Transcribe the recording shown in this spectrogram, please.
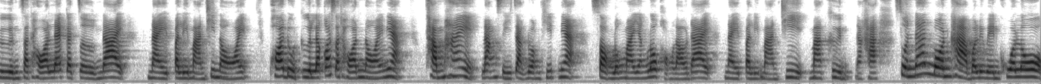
กลืน สะท้อนและกระเจิงได้ในปริมาณที่น้อย พอดูดกลืนแล้วก็สะท้อนน้อยเนี่ย ทำให้รังสีจากดวงอาทิตย์เนี่ยส่องลงมายังโลกของเราได้ในปริมาณที่มากขึ้นนะคะ ส่วนด้านบนค่ะบริเวณขั้วโลก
